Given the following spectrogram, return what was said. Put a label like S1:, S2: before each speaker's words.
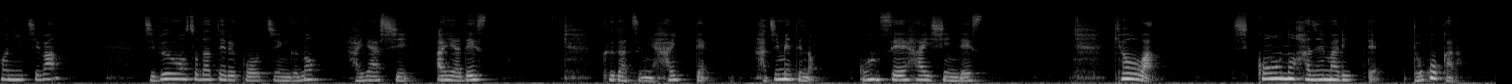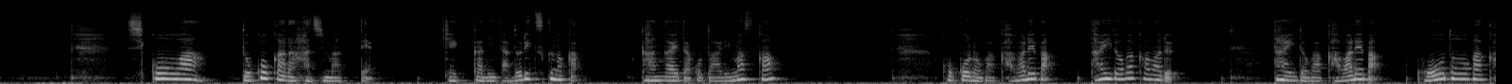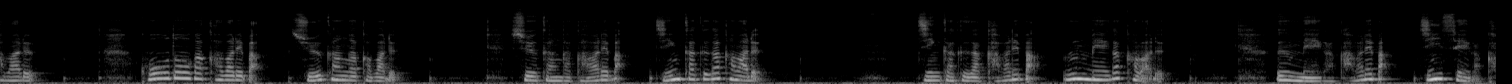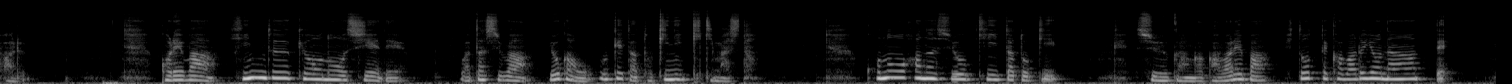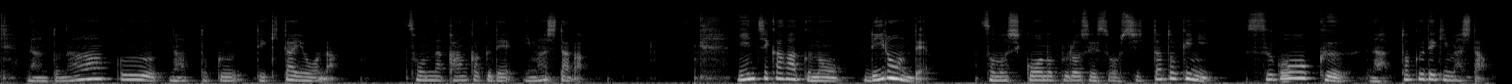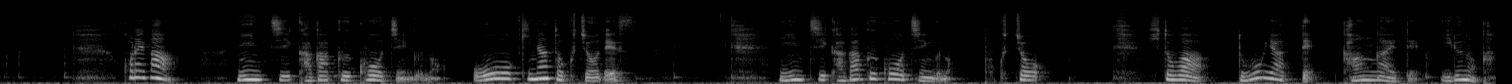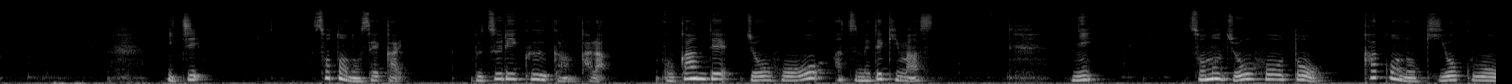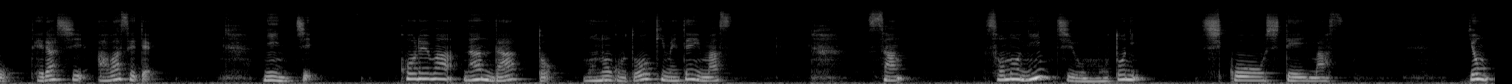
S1: こんにちは。自分を育てるコーチングの林彩です。9月に入って初めての音声配信です。今日は思考の始まりってどこから？思考はどこから始まって結果にたどり着くのか考えたことありますか？心が変われば態度が変わる。態度が変われば行動が変わる。行動が変われば習慣が変わる。習慣が変われば人格が変わる。人格が変われば運命が変わる。運命が変われば人生が変わる。これはヒンドゥー教の教えで私はヨガを受けた時に聞きました。このお話を聞いた時習慣が変われば人って変わるよなってなんとなく納得できたようなそんな感覚でいましたが認知科学の理論でその思考のプロセスを知った時にすごく納得できました。これが認知科学コーチングの大きな特徴です。認知科学コーチングの特徴。人はどうやって考えているのか。1外の世界物理空間から五感で情報を集めてきます。2その情報と過去の記憶を照らし合わせて。認知これは何だと物事を決めています。3その認知をもとに思考をしています。4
